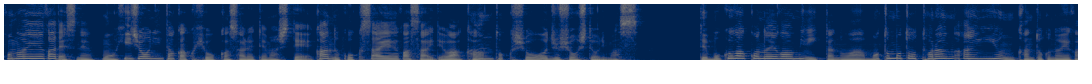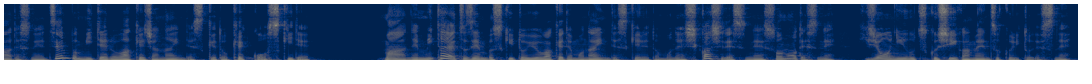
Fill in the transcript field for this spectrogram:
この映画ですね、もう非常に高く評価されてまして、カンヌ国際映画祭では監督賞を受賞しております。で、僕がこの映画を見に行ったのは、もともとトラン・アン・ユン監督の映画はですね、全部見てるわけじゃないんですけど、結構好きで。まあね、見たやつ全部好きというわけでもないんですけれどもね、しかしですね、そのですね、非常に美しい画面作りとですね、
